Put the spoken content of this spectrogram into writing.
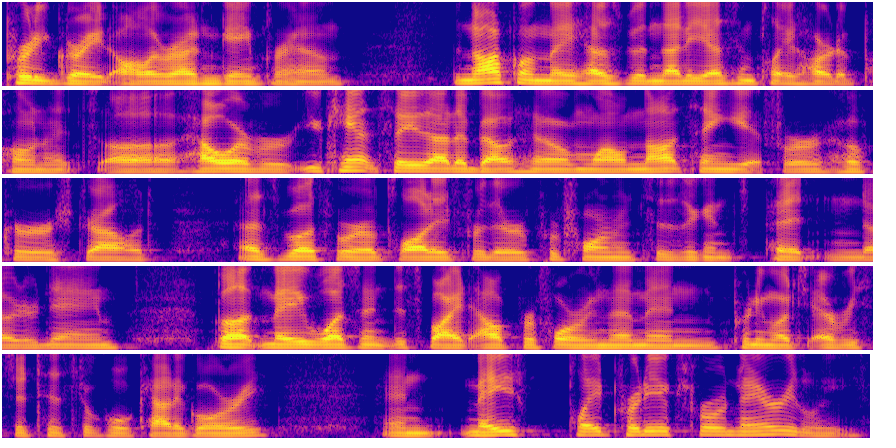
pretty great all around game for him. The knock on Maye has been that he hasn't played hard opponents. Uh, however, you can't say that about him while not saying it for Hooker or Stroud, as both were applauded for their performances against Pitt and Notre Dame but Maye wasn't, despite outperforming them in pretty much every statistical category. And Maye's played pretty extraordinarily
